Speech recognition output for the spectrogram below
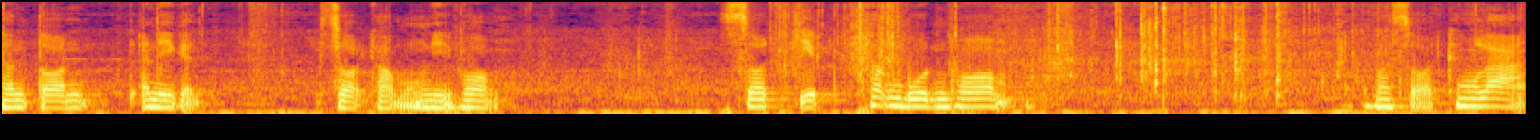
ขั้นตอนอันนี้กันสอดขามองนี้พร้อม สอดเก็บข้างบนพร้อม มาสอดข้างล่าง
